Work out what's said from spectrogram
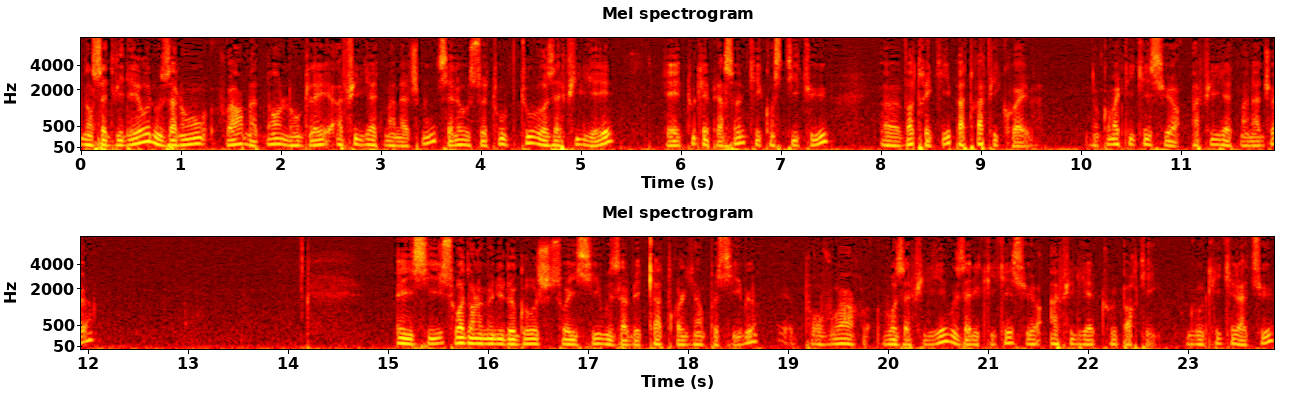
Dans cette vidéo, nous allons voir maintenant l'onglet Affiliate Management. C'est là où se trouvent tous vos affiliés et toutes les personnes qui constituent euh, votre équipe à TrafficWave. Donc on va cliquer sur Affiliate Manager. Et ici, soit dans le menu de gauche, soit ici, vous avez quatre liens possibles. Pour voir vos affiliés, vous allez cliquer sur Affiliate Reporting. Vous cliquez là-dessus.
